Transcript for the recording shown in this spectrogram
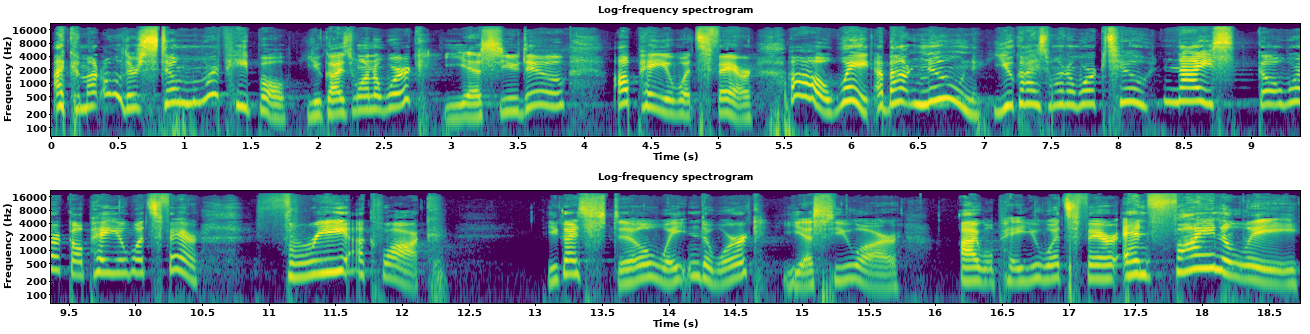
I come out. Oh, there's still more people. You guys want to work? Yes, you do. I'll pay you what's fair. Oh, wait, about noon. You guys want to work too? Nice. Go work. I'll pay you what's fair. Three o'clock. You guys still waiting to work? Yes, you are. I will pay you what's fair. And finally,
